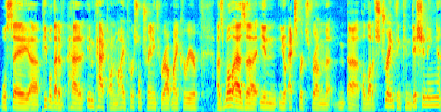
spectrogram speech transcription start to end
we'll say, uh, people that have had an impact on my personal training throughout my career, as well as uh, in, you know, experts from uh, a lot of strength and conditioning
